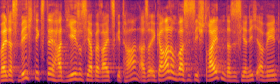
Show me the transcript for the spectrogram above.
weil das Wichtigste hat Jesus ja bereits getan. Also egal, um was sie sich streiten, das ist hier nicht erwähnt,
